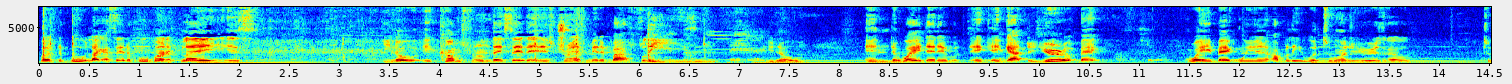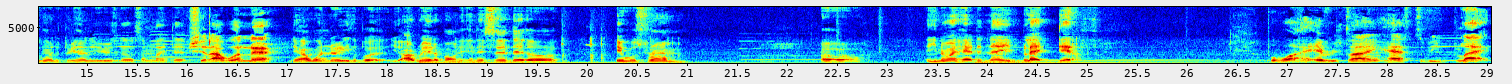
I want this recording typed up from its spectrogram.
but the boo, like I said, the bubonic play is, you know, it comes from. They say that it's transmitted by fleas, and you know, and the way that it it, it got to Europe back, way back when I believe what 200 years ago, 200 300 years ago, something like that. Shit, I wasn't there. Yeah, I wasn't there either, but I read up on it, and it said that uh, it was from, uh, you know, it had the name Black Death. But why everything has to be black?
